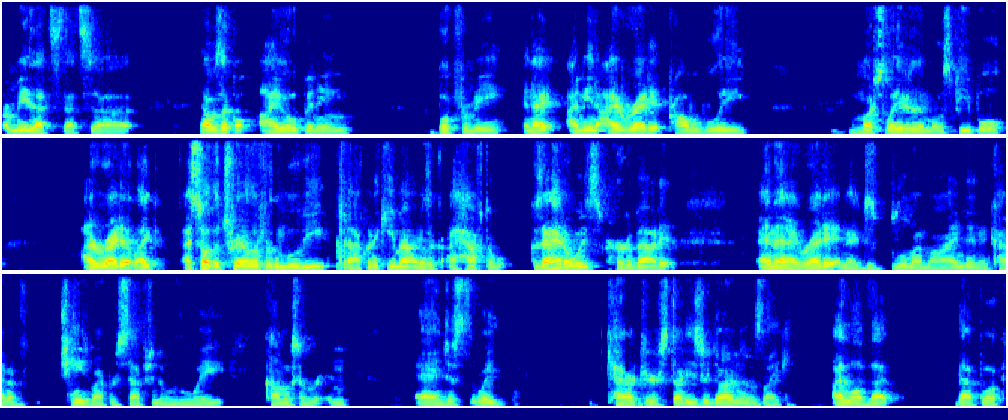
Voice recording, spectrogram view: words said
for me. That's that's uh that was like an eye opening book for me. And I I mean, I read it probably much later than most people. I read it like I saw the trailer for the movie back when it came out, and I was like, I have to because I had always heard about it, and then I read it, and it just blew my mind, and it kind of changed my perception of the way comics are written, and just the way character studies are done. It was like I love that that book.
